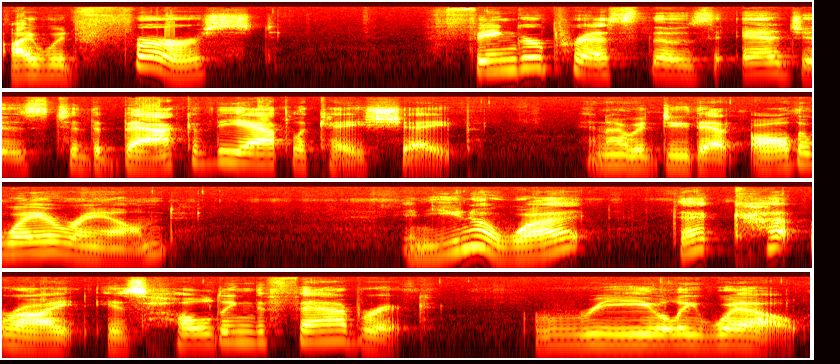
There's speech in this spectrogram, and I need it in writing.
I would first finger press those edges to the back of the applique shape. And I would do that all the way around. And you know what? That Cut-Rite is holding the fabric really well.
